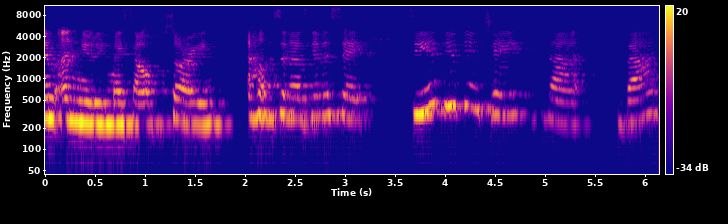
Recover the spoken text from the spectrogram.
I'm unmuting myself. Sorry. Allison, I was to say, see if you can take that back,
